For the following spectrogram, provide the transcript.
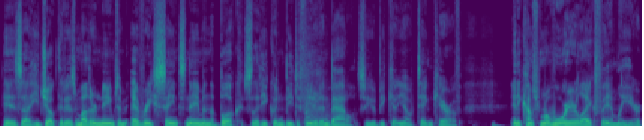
His uh, he joked that his mother named him every saint's name in the book so that he couldn't be defeated in battle, so he would be you know taken care of. And he comes from a warrior-like family here,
